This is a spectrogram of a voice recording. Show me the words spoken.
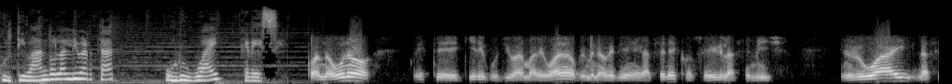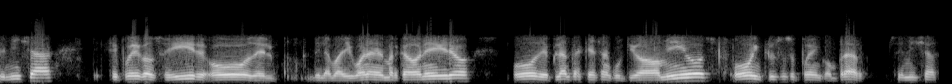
Cultivando la Libertad, Uruguay crece. Cuando uno este, quiere cultivar marihuana, lo primero que tiene que hacer es conseguir la semilla. En Uruguay, la semilla se puede conseguir o del, de la marihuana del mercado negro o de plantas que hayan cultivado amigos o incluso se pueden comprar semillas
